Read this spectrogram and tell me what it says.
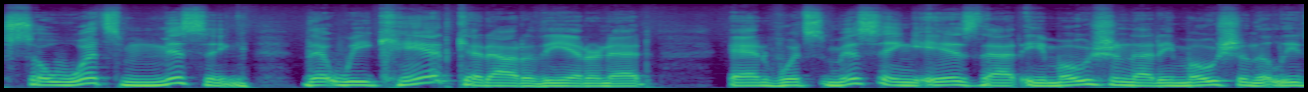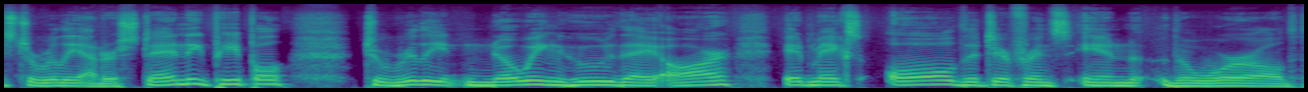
so what's missing that we can't get out of the internet and what's missing is that emotion, that emotion that leads to really understanding people, to really knowing who they are. It makes all the difference in the world.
